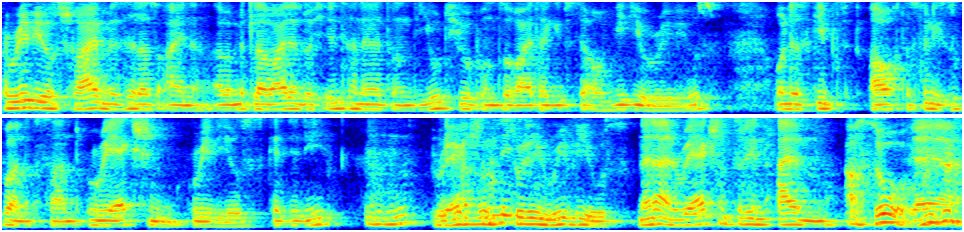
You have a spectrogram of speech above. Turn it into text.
Reviews schreiben ist ja das eine, aber mittlerweile durch Internet und YouTube und so weiter gibt es ja auch Video-Reviews. Und es gibt auch, das finde ich super interessant, Reaction-Reviews. Kennt ihr die? Mhm. Reactions also zu den Reviews. Nein, nein, Reaction zu den Alben. Ach so. Ja, ja.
